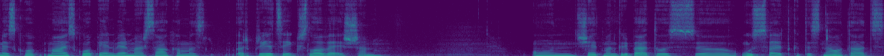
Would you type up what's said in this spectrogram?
mēs kop, mājas kopienu vienmēr sākam ar priecīgu slavēšanu Un šeit man gribētos uh, uzsvērt, ka tas nav tāds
